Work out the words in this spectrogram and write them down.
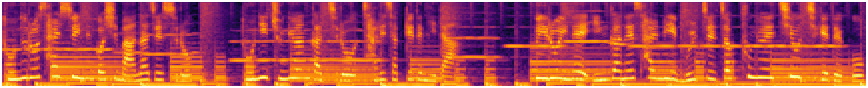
돈으로 살 수 있는 것이 많아질수록 돈이 중요한 가치로 자리 잡게 됩니다. 이로 인해 인간의 삶이 물질적 풍요에 치우치게 되고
